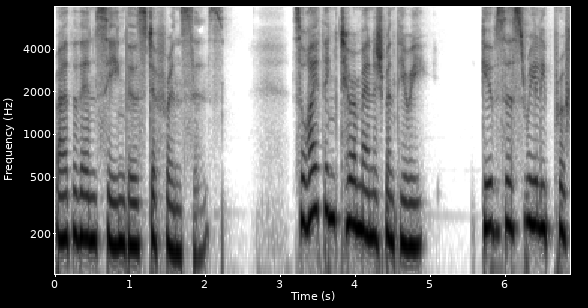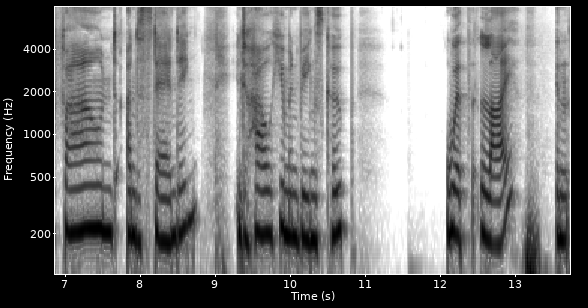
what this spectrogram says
rather than seeing those differences. So I think terror management theory gives us really profound understanding into how human beings cope with life and,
